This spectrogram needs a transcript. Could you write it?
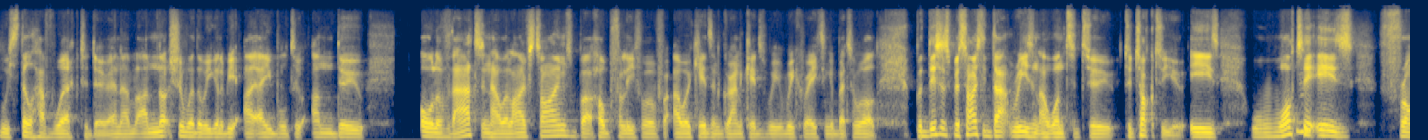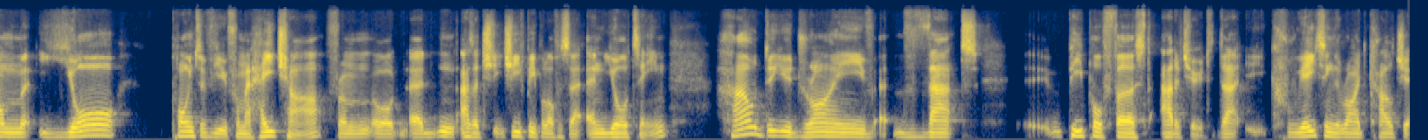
we still have work to do. And I'm, I'm not sure whether we're going to be able to undo all of that in our lifetimes, but hopefully for, for our kids and grandkids, we, we're creating a better world. But this is precisely that reason I wanted to to talk to you is what mm-hmm. it is from your point of view, from a HR, from or uh, as a chief people officer and your team, how do you drive that? Uh, people first attitude that creating the right culture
